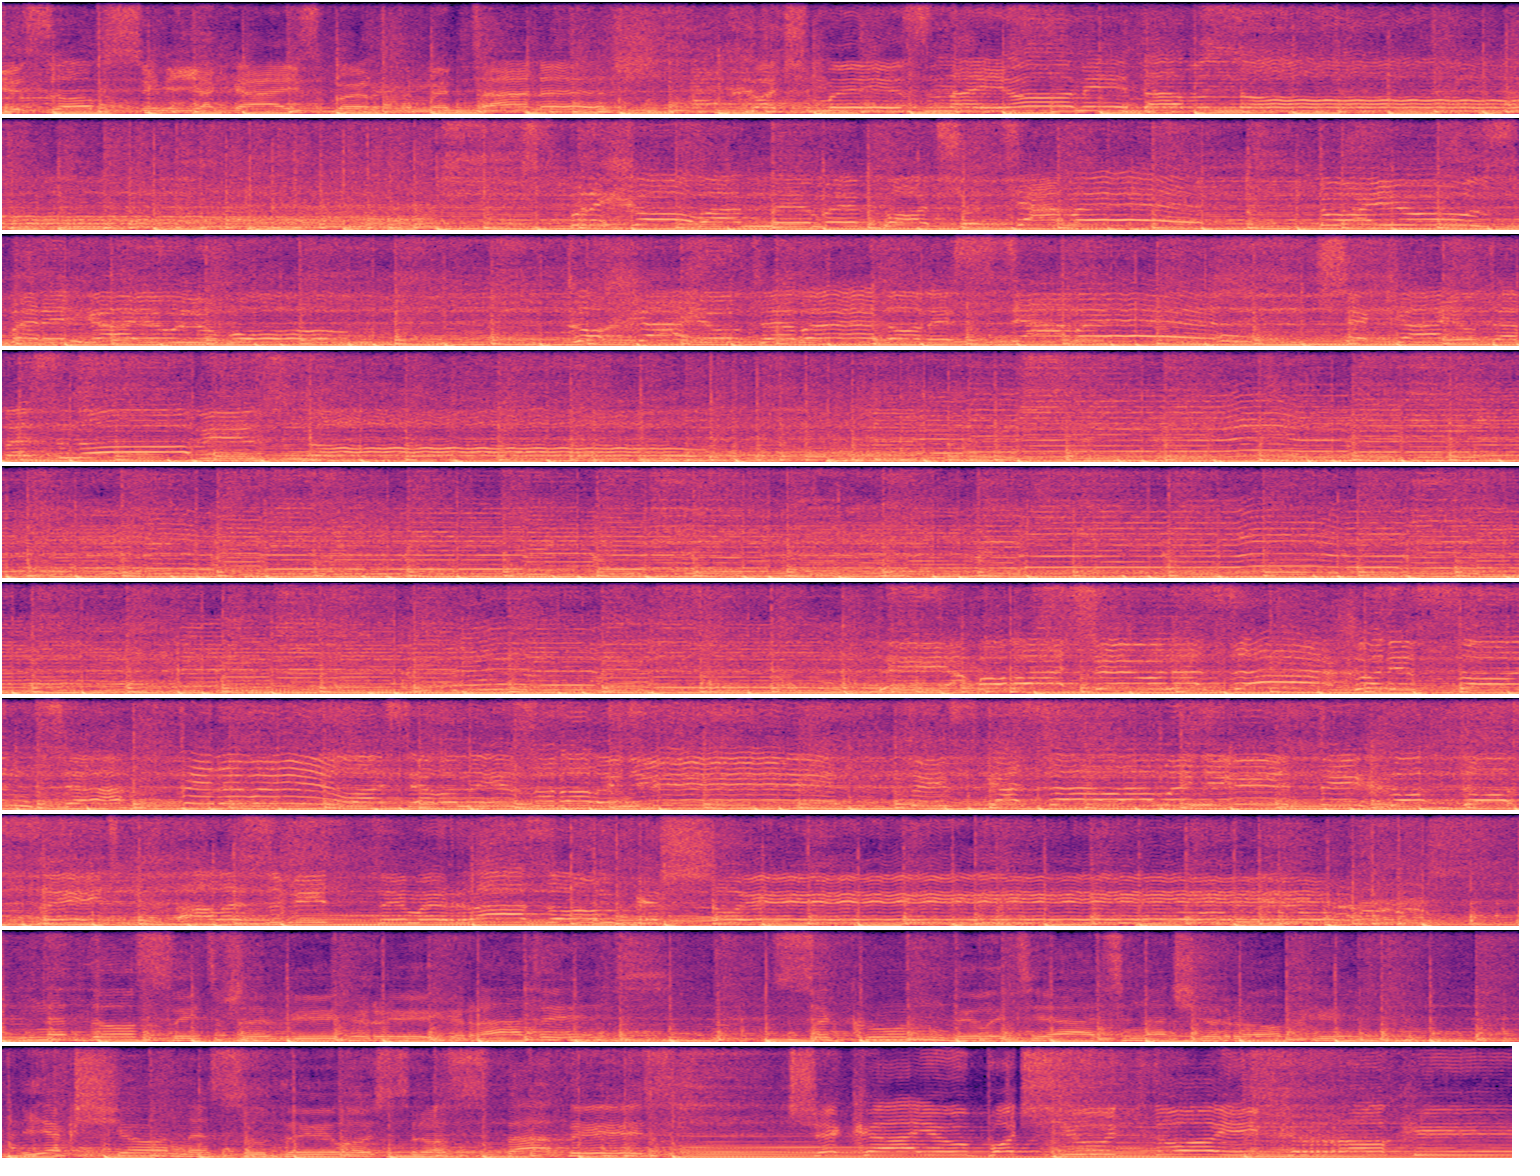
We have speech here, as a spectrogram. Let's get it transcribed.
І зовсім якась айсберг не танеш, хоч ми знайомі давно. Досить вже в ігри гратись, секунди летять, наче роки. Якщо не судилось розстатись, чекаю почуть твої кроки.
